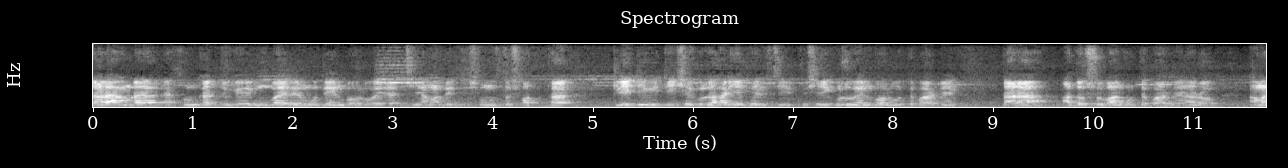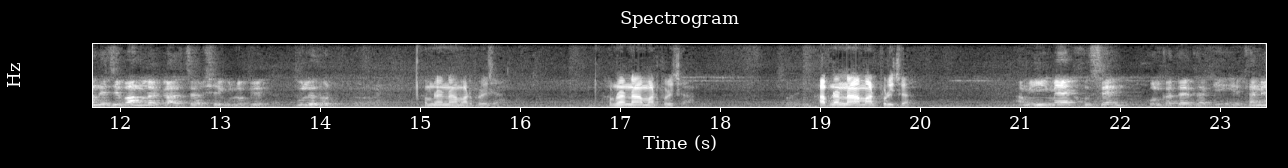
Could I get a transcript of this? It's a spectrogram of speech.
তারা আমরা এখনকার যুগে মোবাইলের মধ্যে ইনভলভ হয়ে যাচ্ছি আমাদের যে সমস্ত সত্তা ক্রিয়েটিভিটি সেগুলো হারিয়ে ফেলছি তো সেইগুলো ইনভলভ হতে পারবেন তারা আদর্শবান হতে পারবেন আরও আমাদের যে বাংলার কালচার সেগুলোকে তুলে ধরতে পারবেন আপনার নাম আর পরিচয়? আপনার নাম আর পরিচয়? আপনার নাম আর পরিচয়? আমি ম্যাক হুসেন কলকাতায় থাকি এখানে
